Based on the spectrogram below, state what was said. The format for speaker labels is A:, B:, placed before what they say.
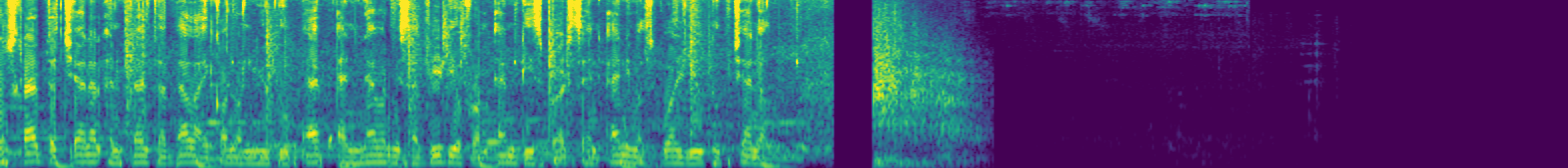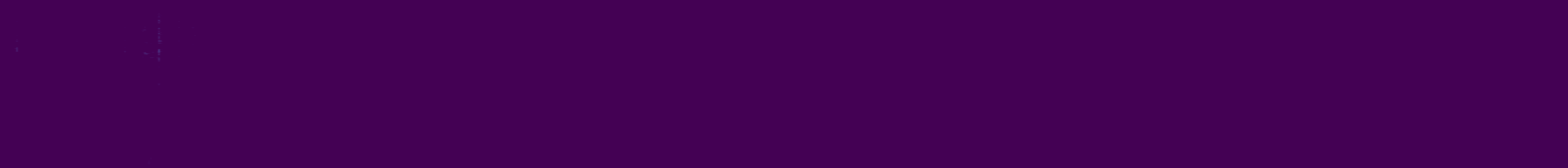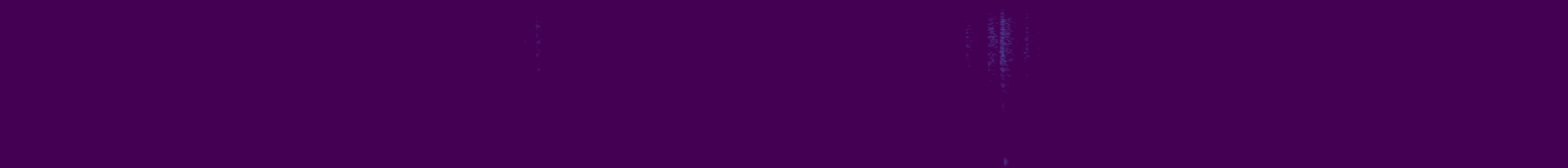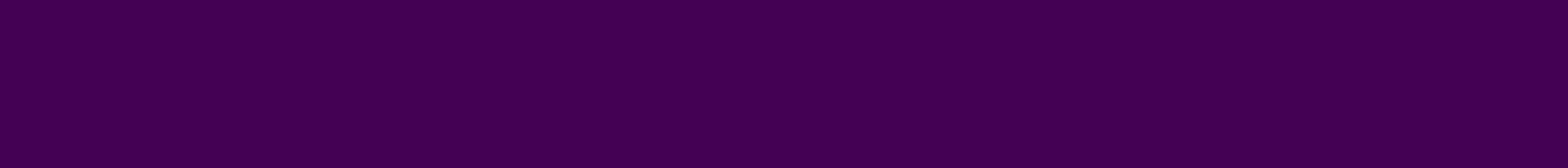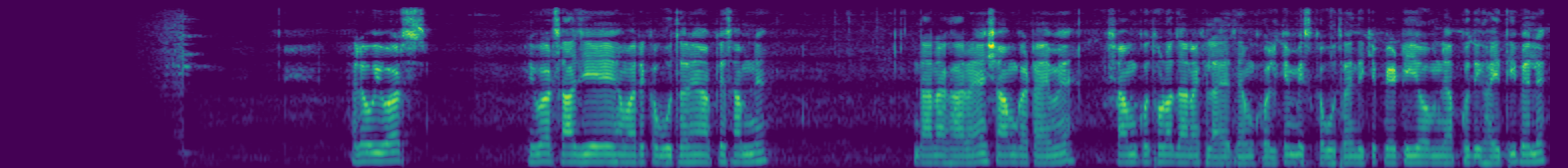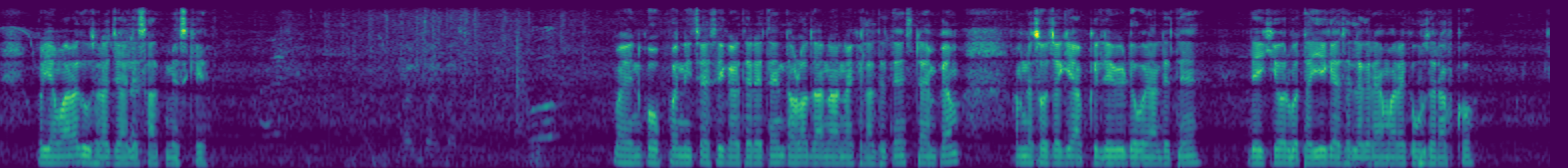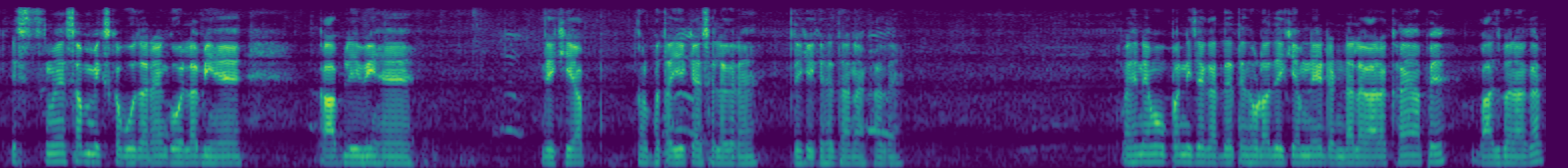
A: Subscribe the channel and press the bell icon on YouTube app and never miss a video from MD's Birds and Animals World YouTube channel.
B: Hello viewers viewers आज ये हमारे कबूतर हैं आपके सामने। दाना खा रहे हैं शाम का टाइम है। शाम को थोड़ा दाना खिला देते हैं हम खोल के। मिक्स कबूतर हैं। देखिए, पेटी जो हमने आपको दिखाई थी पहले, और ये हमारा दूसरा जाल है साथ में इसके। भाई इनको ऊपर नीचे ऐसे ही करते रहते हैं, थोड़ा दाना आना खिला देते हैं इस टाइम पे हम। हमने सोचा कि आपके लिए वीडियो बना लेते हैं। देखिए और बताइए कैसे लग रहा है हमारे कबूतर आपको। इसमें सब मिक्स कबूतर हैं। गोला भी हैं, काबली भी हैं। देखिए आप और बताइए कैसे लग रहे हैं? देखिए कैसे दाना खा रहे हैं। महीने हम ऊपर नीचे कर देते हैं। थोड़ा देखिए हमने डंडा लगा रखा है यहाँ पे, बाज बनाकर।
